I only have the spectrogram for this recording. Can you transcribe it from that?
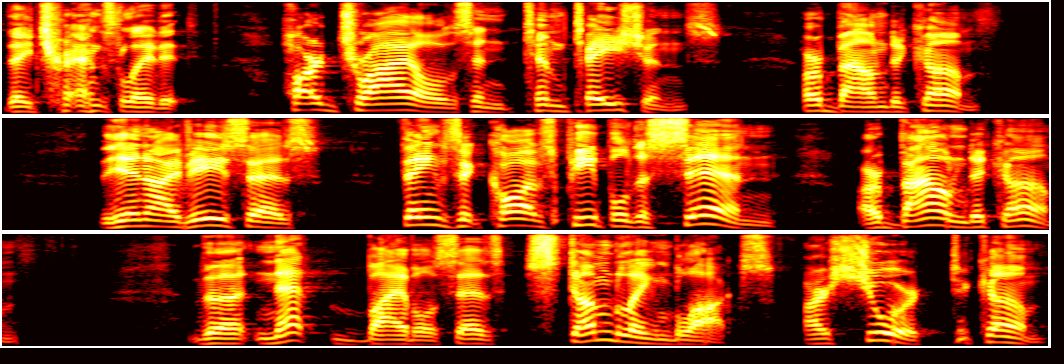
they translate it hard trials and temptations are bound to come. The NIV says things that cause people to sin are bound to come. The Net Bible says stumbling blocks are sure to come.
